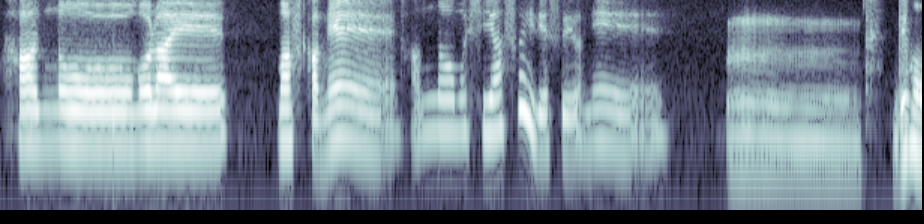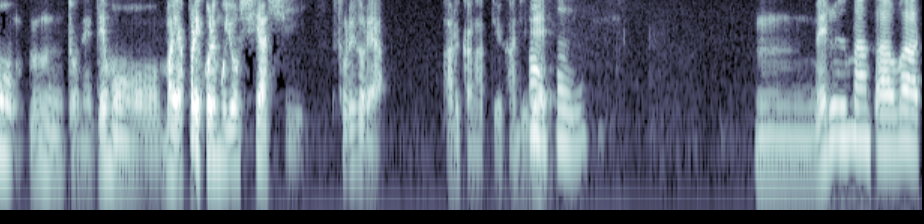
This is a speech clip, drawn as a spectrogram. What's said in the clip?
反応をもらえますかね。反応もしやすいですよね。うーん。でも、うーんとね、でも、まあ、やっぱりこれも良し悪し、それぞれあるかなっていう感じで、うんうん。メルマガは、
